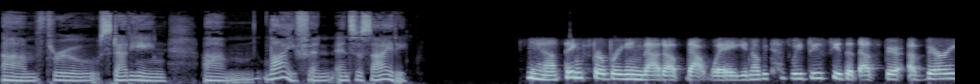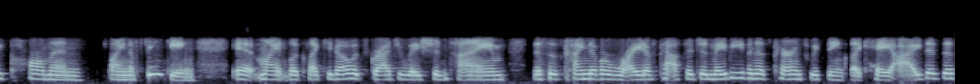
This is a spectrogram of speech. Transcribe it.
um, through studying um, life and, and society? Yeah, thanks for bringing that up that way. You know, because we do see that that's a very common line of thinking. It might look like, you know, it's graduation time. This is kind of a rite of passage. And maybe even as parents, we think, like, hey, I did this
